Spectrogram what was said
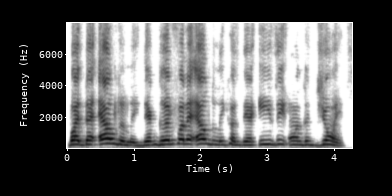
But the elderly, they're good for the elderly because they're easy on the joints.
